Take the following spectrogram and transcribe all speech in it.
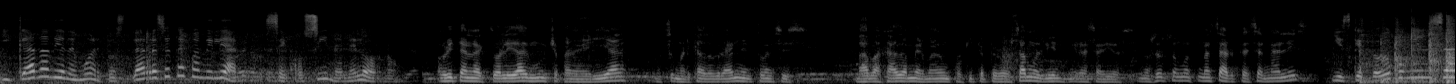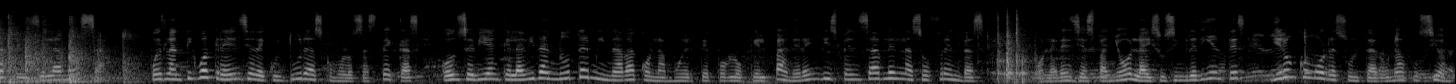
y cada día de muertos la receta familiar se cocina en el horno. Ahorita en la actualidad mucha panadería, mucho mercado grande, entonces va bajado, mi hermano un poquito, pero estamos bien, gracias a Dios. Nosotros somos más artesanales. Y es que todo comienza desde la masa, pues la antigua creencia de culturas como los aztecas concebían que la vida no terminaba con la muerte, por lo que el pan era indispensable en las ofrendas. Con la herencia española y sus ingredientes dieron como resultado una fusión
